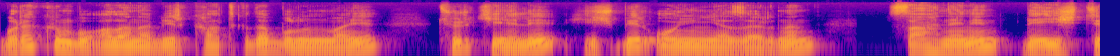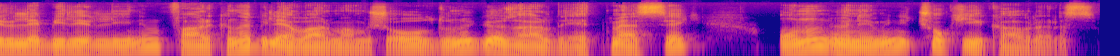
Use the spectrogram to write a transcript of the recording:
bırakın bu alana bir katkıda bulunmayı Türkiye'li hiçbir oyun yazarının sahnenin değiştirilebilirliğinin farkına bile varmamış olduğunu göz ardı etmezsek onun önemini çok iyi kavrarız.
